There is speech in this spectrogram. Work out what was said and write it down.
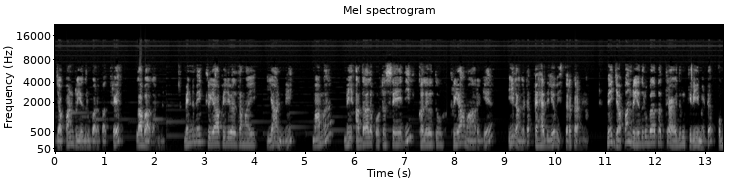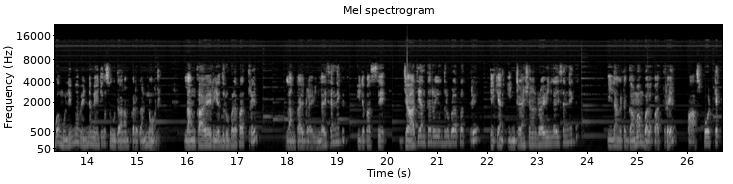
ජපන් රියදුරු බලපත්‍රය ලබාගන්න මෙන්න මේ ක්‍රියා පිළිවෙල් තමයි යන්නේ. මම මේ අදාළ කොටසේදී කළයුතු ක්‍රියාමාර්ගය ඊළඟට පැහැදිලිව විස්තර කරන්න. මේ ජපන් රියදුරු බලපත්‍ර අයදුම් කිරීමට ඔබ මුලින්ම වෙන්න මේටික සූදානම් කරගන්න ඕනේ. ලංකාවේ රියදුරු බලපත්‍රය ලංකායි ඩ්‍රයිවින් ලයිසන් එක ඊට පස්සේ ජාතියන්තර රියදුරු බලපත්‍රය එකන් ඉන්ටර්නශනල් ඩ්‍රයිවින් ලයිසන් එක ඊළඟට ගමන් බලපත්‍රය පාස්පෝට් එක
